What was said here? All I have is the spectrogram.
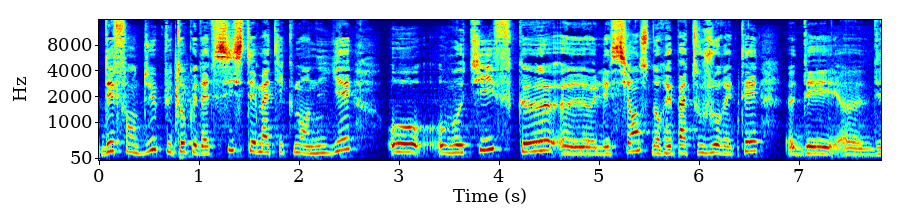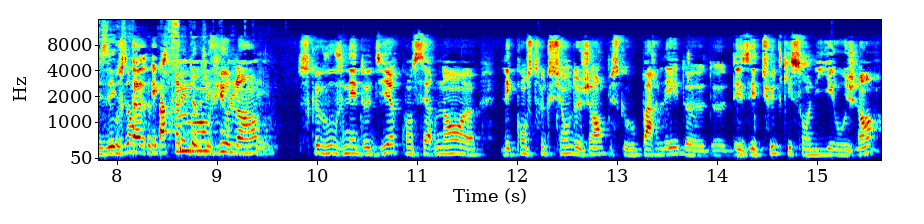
défendue plutôt que d'être systématiquement niée au, au, motif que euh, les sciences n'auraient pas toujours été des, des exemples parfaits violent ce que vous venez de dire concernant euh, les constructions de genre, puisque vous parlez de, de, des études qui sont liées au genre,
